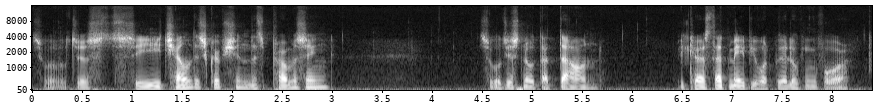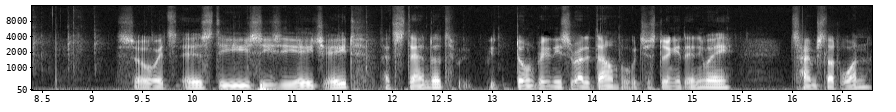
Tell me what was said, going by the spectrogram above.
so we'll just see channel description that's promising so we'll just note that down because that may be what we're looking for so it's SDCCH8 that's standard we, don't really need to write it down but we're just doing it anyway time slot 1,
